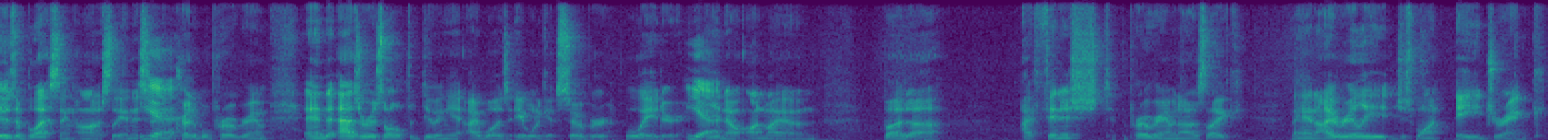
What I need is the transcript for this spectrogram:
it was a blessing, honestly, and it's Yeah. an incredible program. And as a result of doing it, I was able to get sober later. Yeah. You know, on my own. But uh I finished the program and I was like, man, I really just want a drink.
